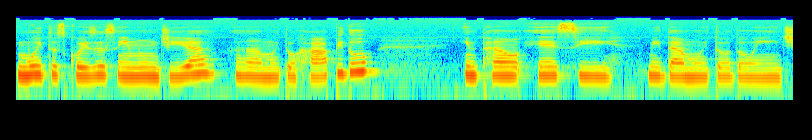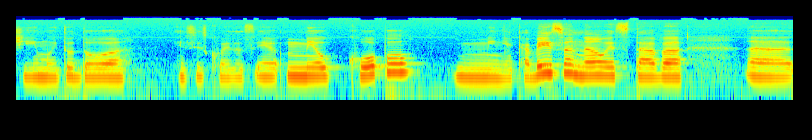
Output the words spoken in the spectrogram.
muitas coisas em um dia ah, muito rápido. Então esse me dá muito doente muito dor essas coisas eu, meu corpo minha cabeça não estava ah,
